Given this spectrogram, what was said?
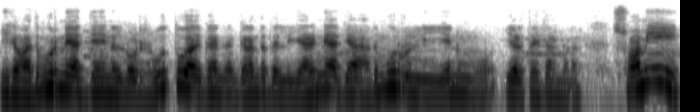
ಈಗ ಹದಿಮೂರನೇ ಅಧ್ಯಾಯನಲ್ಲಿ ನೋಡ್ರಿ ಋತು ಗ್ರಂಥ- ಗ್ರಂಥದಲ್ಲಿ ಎರಡನೇ ಅಧ್ಯಾಯ ಹದಿಮೂರರಲ್ಲಿ ಏನು ಹೇಳ್ತಾ ಇದ್ದಾಳೆ ನೋಡ ಸ್ವಾಮಿ,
